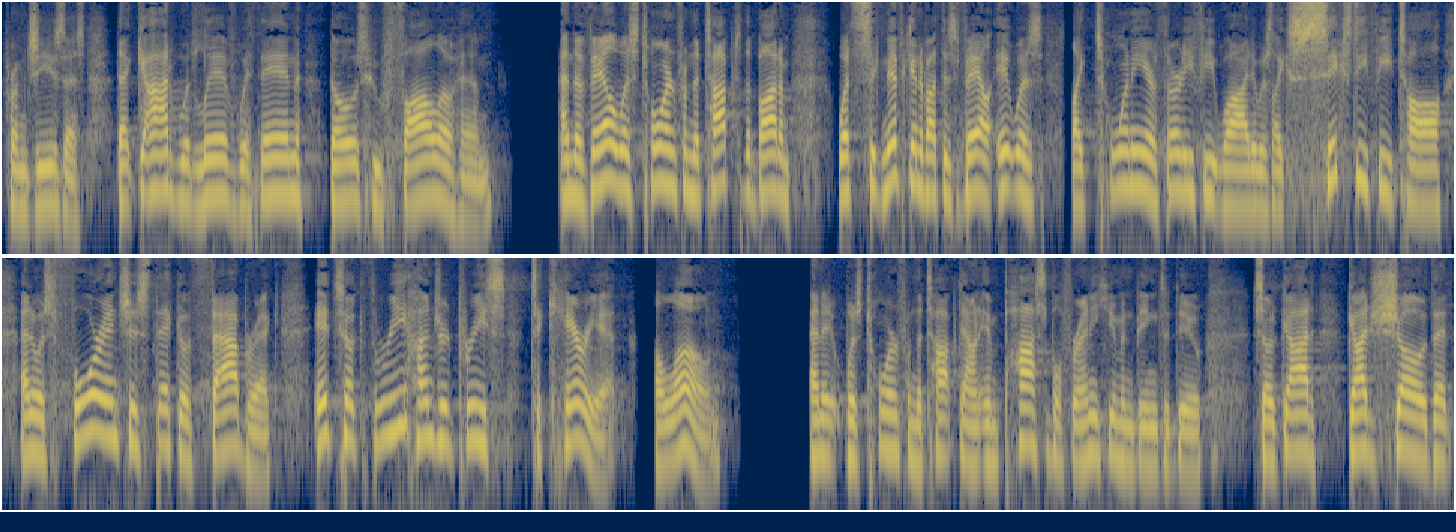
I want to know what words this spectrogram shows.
from Jesus that God would live within those who follow him. And the veil was torn from the top to the bottom. What's significant about this veil, it was like 20 or 30 feet wide. It was like 60 feet tall, and it was four inches thick of fabric. It took 300 priests to carry it alone. And it was torn from the top down, impossible for any human being to do. So God, God showed that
